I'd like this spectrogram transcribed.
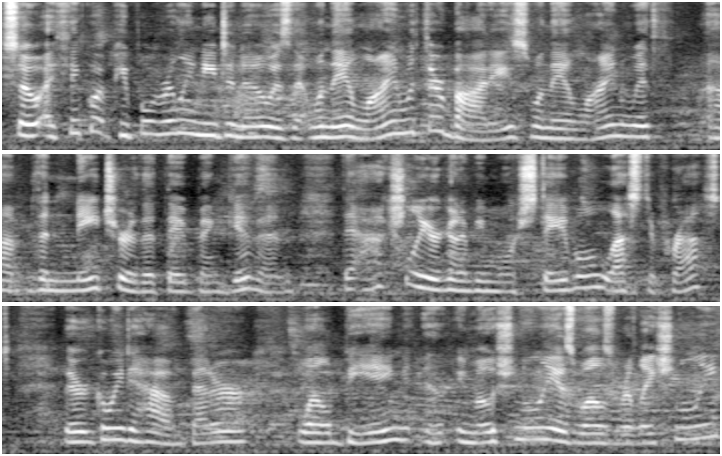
So I think what people really need to know is that when they align with their bodies, when they align with uh, the nature that they've been given, they actually are going to be more stable, less depressed. They're going to have better well being emotionally as well as relationally.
